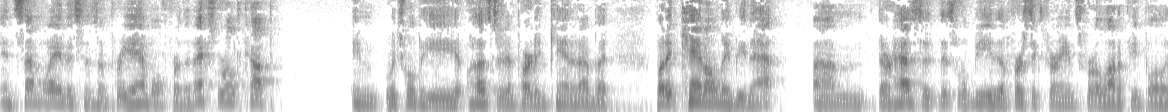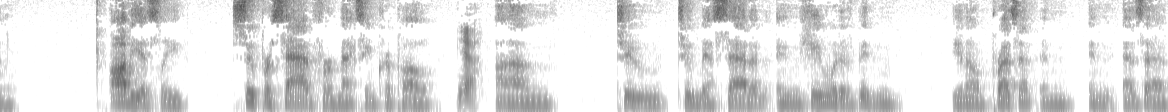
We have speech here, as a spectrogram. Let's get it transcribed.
in some way this is a preamble for the next World Cup, in which will be hosted in part in Canada, but but it can't only be that. Um, there has to. This will be the first experience for a lot of people, and obviously, super sad for Maxime Crepeau yeah, um, to to miss that, and, and he would have been, you know, present and, and as a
